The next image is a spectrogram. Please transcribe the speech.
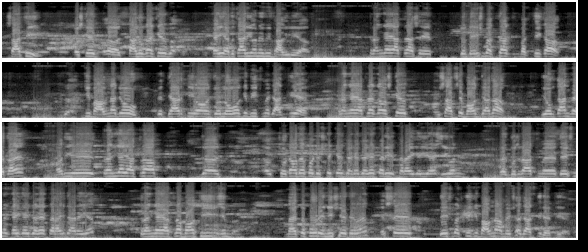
साथ ही उसके तालुका के कई अधिकारियों ने भी भाग लिया। तिरंगा यात्रा से जो देशभक्ता भक्ति का, की भावना जो विद्यार्थियों, जो लोगों के बीच में जागती है, तिरंगा यात्रा का उसके हिसाब से बहुत ज़्यादा योगदान रहता है। और ये तिरंगा यात्रा छोटा उदयपुर डिस्ट्रिक्ट के जगह जगह करी, कराई गई है। इवन गुजरात में, देश में कई कई जगह कराई जा रही है। तिरंगा यात्रा बहुत ही महत्वपूर्ण इनिशिएटिव है। इससे देशभक्ति की भावना हमेशा जागती रहती है।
